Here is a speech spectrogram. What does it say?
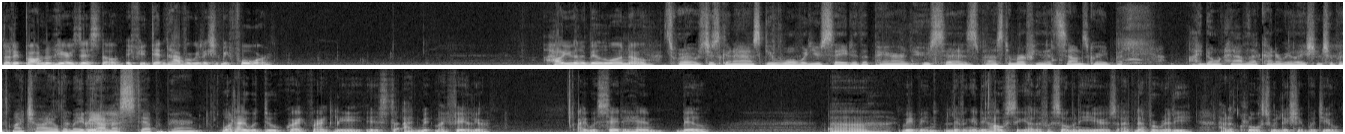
Now, the problem here is this, though. If you didn't have a relationship before, how are you going to build one now? That's what I was just going to ask you. What would you say to the parent who says, Pastor Murphy, that sounds great, but I don't have that kind of relationship with my child, or maybe I'm a step parent? What I would do, quite frankly, is to admit my failure. I would say to him, Bill, uh, we've been living in the house together for so many years. I've never really had a close relationship with you.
